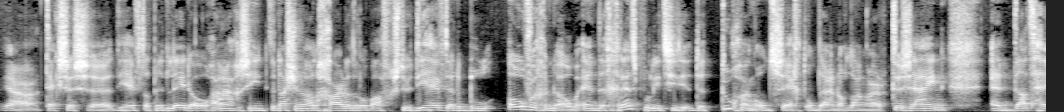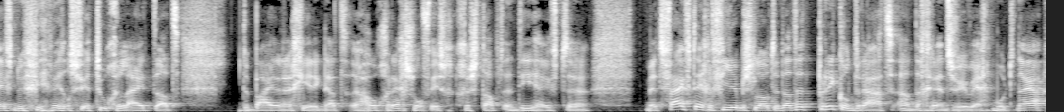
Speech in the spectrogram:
ja, Texas uh, die heeft dat met ledenogen aangezien. De Nationale Garde erop afgestuurd. Die heeft daar de boel overgenomen. En de grenspolitie de toegang ontzegd om daar nog langer te zijn. En dat heeft nu inmiddels weer toegeleid dat de Biden-regering naar het Hoge Rechtshof is gestapt. En die heeft uh, met vijf tegen vier besloten dat het prikkeldraad aan de grens weer weg moet. Nou ja,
